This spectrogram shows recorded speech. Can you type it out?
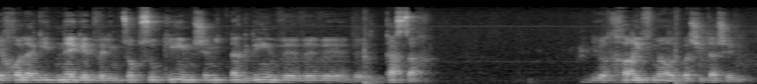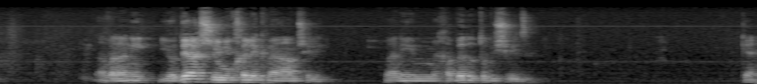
יכול להגיד נגד ולמצוא פסוקים שמתנגדים ו- ו- ו- וכסח. להיות חריף מאוד בשיטה שלי. אבל אני יודע שהוא חלק מהעם שלי, ואני מכבד אותו בשביל זה. כן.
